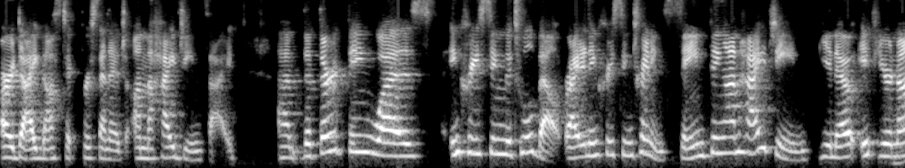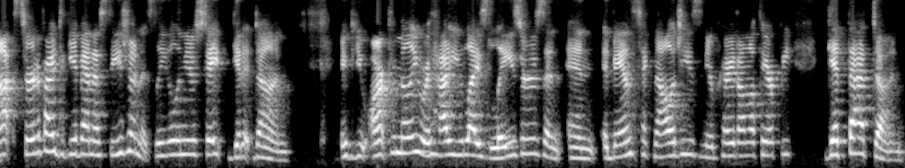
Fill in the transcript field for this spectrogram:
our diagnostic percentage on the hygiene side. Um, the third thing was increasing the tool belt, right? And increasing training. Same thing on hygiene. You know, if you're not certified to give anesthesia and it's legal in your state, get it done. If you aren't familiar with how to utilize lasers and, and advanced technologies in your periodontal therapy, get that done.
